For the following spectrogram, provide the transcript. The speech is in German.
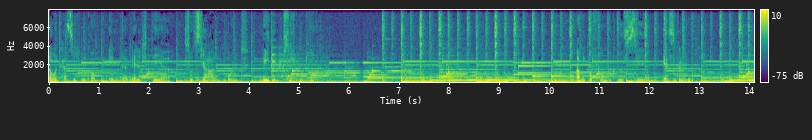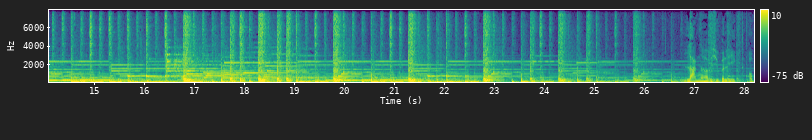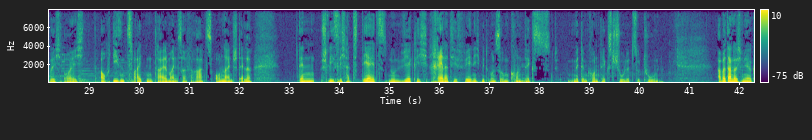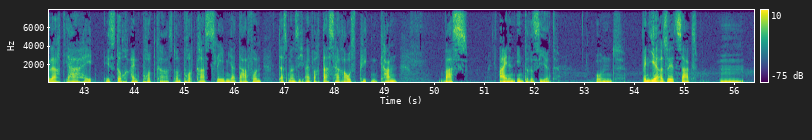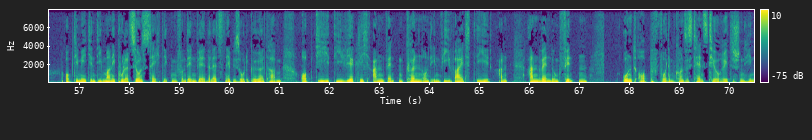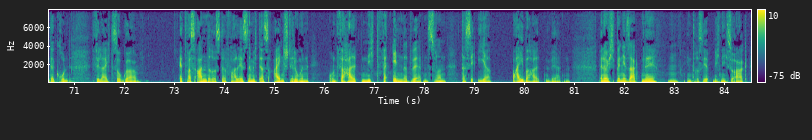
Hallo und herzlich willkommen in der Welt der Sozial- und Medienpsychologie. Am Mikrofon begrüßt Sie Eskel Burg. Lange habe ich überlegt, ob ich euch auch diesen zweiten Teil meines Referats online stelle, denn schließlich hat der jetzt nun wirklich relativ wenig mit unserem Kontext, mit dem Kontext Schule zu tun. Aber dann habe ich mir gedacht, ja, hey, ist doch ein Podcast und Podcasts leben ja davon, dass man sich einfach das herauspicken kann, was einen interessiert. Und wenn ihr also jetzt sagt, mh, ob die Medien die Manipulationstechniken, von denen wir in der letzten Episode gehört haben, ob die die wirklich anwenden können und inwieweit die An Anwendung finden und ob vor dem konsistenztheoretischen Hintergrund vielleicht sogar etwas anderes der Fall ist, nämlich dass Einstellungen und Verhalten nicht verändert werden, sondern dass sie eher beibehalten werden. Wenn euch, wenn ihr sagt, nee, hm, interessiert mich nicht so arg,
